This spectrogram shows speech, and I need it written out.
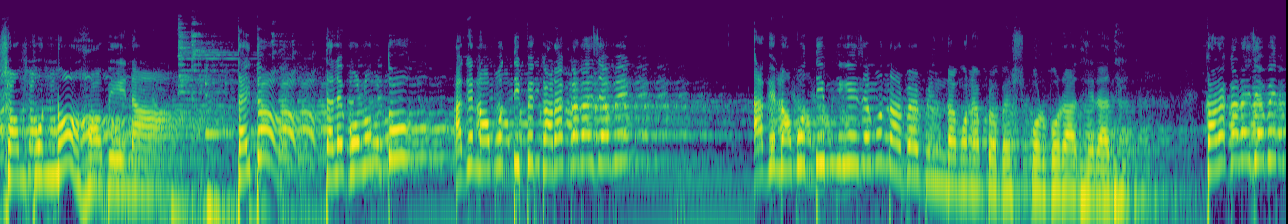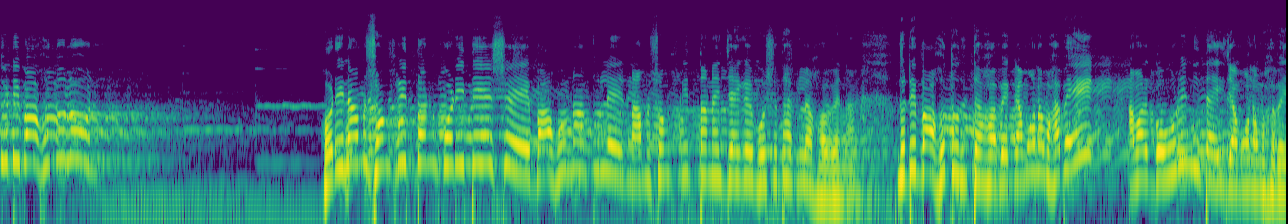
সম্পূর্ণ হবে না। তাই তো? তাহলে বলুন তো, আগে নবদ্বীপে কারা কারা যাবে? আগে নবদ্বীপ নিয়ে যাব, তারপর বৃন্দাবনে প্রবেশ করব রাধে রাধে। কারা কারা যাবেন দুটি বাহু তুলুন। হরিনাম সংকীর্তন করিতে এসে বাহু না তুলে নাম সংকীর্তনের জায়গায় বসে থাকলে হবে না। দুটি বাহু তুলতে হবে, কেমন ভাবে? আমার গৌরী নিতাই যেমন ভাবে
